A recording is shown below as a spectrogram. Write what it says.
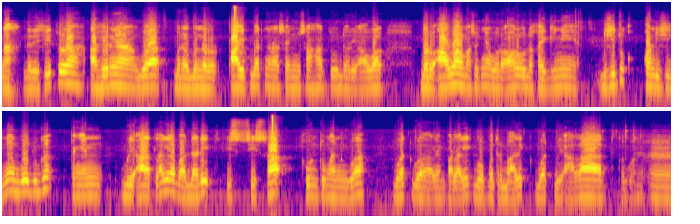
Nah dari situlah akhirnya gua bener-bener pahit banget ngerasain usaha tuh dari awal baru awal maksudnya baru awal udah kayak gini. Di situ kondisinya gue juga pengen beli alat lagi apa? Dari sis- sisa keuntungan gua buat gua lempar lagi gue puter balik buat beli alat kata gua. Mm-mm.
